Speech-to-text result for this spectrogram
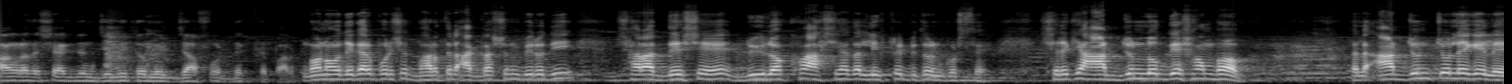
বাংলাদেশে একজন জীবিত মীর জাফর দেখতে পারব। গণ অধিকার পরিষদ ভারতের আগ্রাসন বিরোধী সারা দেশে দুই লক্ষ আশি হাজার লিফলেট বিতরণ করছে। সেটা কি আটজন লোক দিয়ে সম্ভব? তাহলে আটজন চলে গেলে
